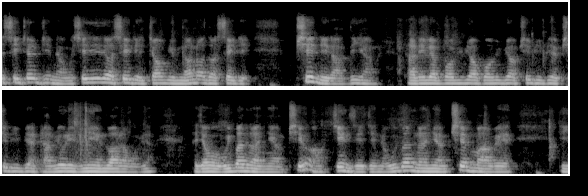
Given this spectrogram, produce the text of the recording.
တစိတ်တည်းဖြစ်နေအောင်ရှင်းရှင်းသောစိတ်တွေကြောင်းပြီးနောက်နောက်သောစိတ်တွေဖြစ်နေတာသိရမယ်ဒါလေးလည်းပေါ်ပြီးပြောပေါ်ပြီးပြောဖြစ်ပြီးပြဖြစ်ပြီးပြဒါမျိုးတွေမြင်သွားတာပေါ့ဗျာဒါကြောင့်ဝိပဿနာဉာဏ်ဖြစ်အောင်ကျင့်စေခြင်းနဲ့ဝိပဿနာဉာဏ်ဖြစ်မှာပဲဒီ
